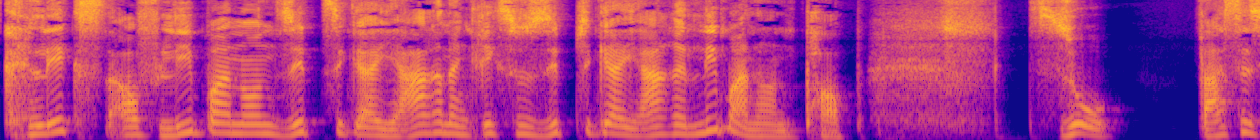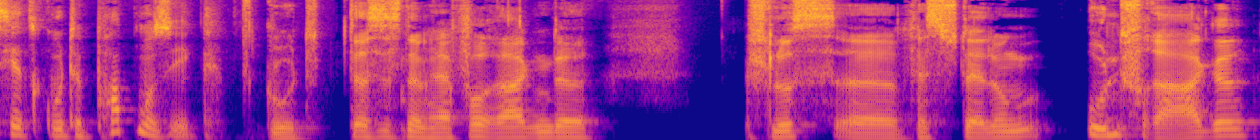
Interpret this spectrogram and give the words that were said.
klickst auf Libanon 70er Jahre, dann kriegst du 70er Jahre Libanon-Pop. So, was ist jetzt gute Popmusik? Gut, das ist eine hervorragende Schlussfeststellung äh, und Frage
